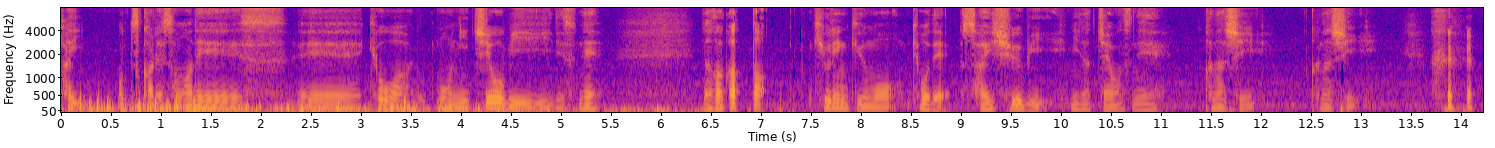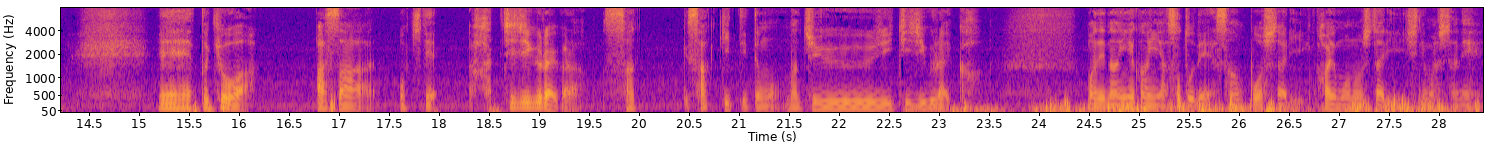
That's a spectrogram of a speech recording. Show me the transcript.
はい、お疲れ様です。えー、今日はもう日曜日ですね。長かった。9連休も今日で最終日になっちゃいますね。悲しい。悲しい。えっと、今日は朝起きて8時ぐらいからささっきって言っても、まあ、11時ぐらいか。までなんやかんや外で散歩したり、買い物したりしてましたね。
